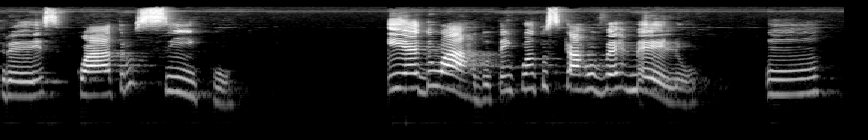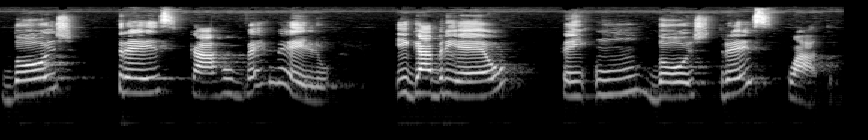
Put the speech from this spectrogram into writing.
três, quatro, cinco. E Eduardo tem quantos carros vermelhos? Um, dois, três carros vermelhos. E Gabriel tem um, dois, três, quatro.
